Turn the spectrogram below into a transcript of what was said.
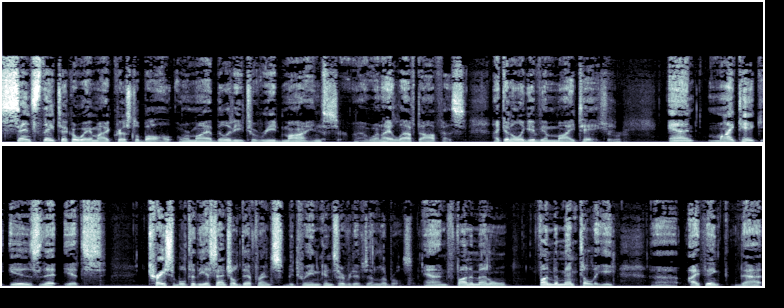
since they took away my crystal ball or my ability to read minds yes, uh, when I left office, I can only give you my take. Sure. And my take is that it's traceable to the essential difference between conservatives and liberals. And fundamental, fundamentally, uh, I think that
